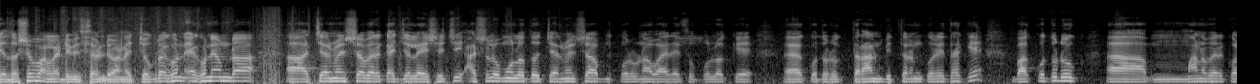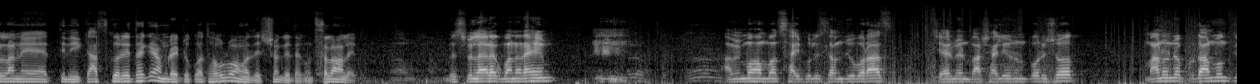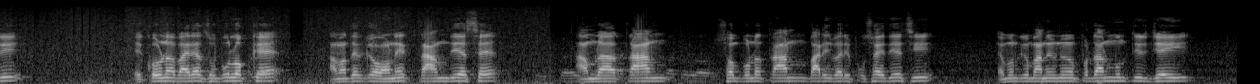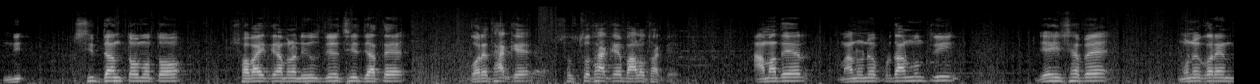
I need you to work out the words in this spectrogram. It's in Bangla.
প্রিয় দর্শক, বাংলা টিভি সেভেন্টি ওয়ানের চোখ রাখুন। এখন আমরা চেয়ারম্যান সাহেবের কার্যালয়ে এসেছি। আসলে মূলত চেয়ারম্যান সাহেব করোনা ভাইরাস উপলক্ষে কতটুক ত্রাণ বিতরণ করে থাকে বা কতটুক মানবের কল্যাণে তিনি কাজ করে থাকে, আমরা একটু কথা বলব আমাদের সঙ্গে থাকুন। সালাম আলাইকুম। বিসমুল্লাহ রহমান রাহিম। আমি মোহাম্মদ সাইফুল ইসলাম যুবরাজ, চেয়ারম্যান বাসাইল ইউনিয়ন পরিষদ। মাননীয় প্রধানমন্ত্রী, এই করোনা ভাইরাস উপলক্ষে আমাদেরকে অনেক ত্রাণ দিয়েছে। আমরা ত্রাণ, সম্পূর্ণ ত্রাণ বাড়ি বাড়ি পৌঁছাই দিয়েছি। এমনকি মাননীয় প্রধানমন্ত্রীর যেই সিদ্ধান্ত মতো সবাইকে আমরা নিউজ দিয়েছি যাতে ঘরে থাকে, সুস্থ থাকে, ভালো থাকে। আমাদের মাননীয় প্রধানমন্ত্রী যে হিসাবে মনে করেন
